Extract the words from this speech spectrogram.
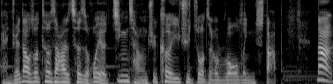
感觉到说特斯拉的车子会有经常去刻意去做这个 rolling stop，那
